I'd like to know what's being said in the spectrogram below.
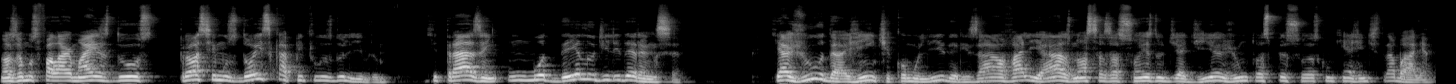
nós vamos falar mais dos próximos dois capítulos do livro, que trazem um modelo de liderança, que ajuda a gente, como líderes, a avaliar as nossas ações no dia a dia junto às pessoas com quem a gente trabalha.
